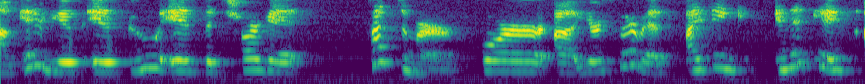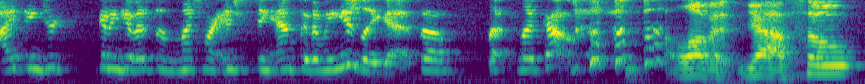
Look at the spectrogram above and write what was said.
um, interviews is who is the target customer for uh, your service. I think in this case, I think you're going to give us a much more interesting answer than we usually get. So let, us go. Love it. Yeah. So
